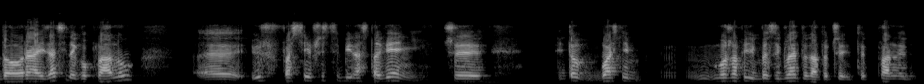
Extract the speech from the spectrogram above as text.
do realizacji tego planu E, już właściwie wszyscy byli nastawieni. Czy i to właśnie można powiedzieć bez względu na to, czy te plany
